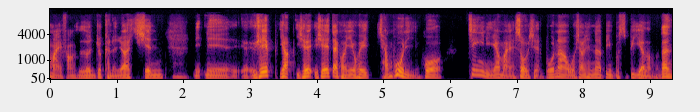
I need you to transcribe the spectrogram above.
买房子的时候，你就可能要先你你有有些要有些有些贷款业会强迫你或建议你要买寿险，不过那我相信那并不是必要的嘛。但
